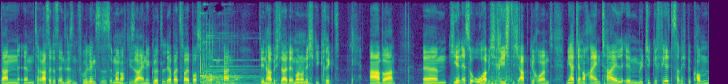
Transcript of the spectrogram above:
Dann ähm, Terrasse des endlosen Frühlings ist es immer noch dieser eine Gürtel, der bei zwei Bossen droppen kann. Den habe ich leider immer noch nicht gekriegt. Aber ähm, hier in SOO habe ich richtig abgeräumt. Mir hat ja noch ein Teil im Mythic gefehlt, das habe ich bekommen,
